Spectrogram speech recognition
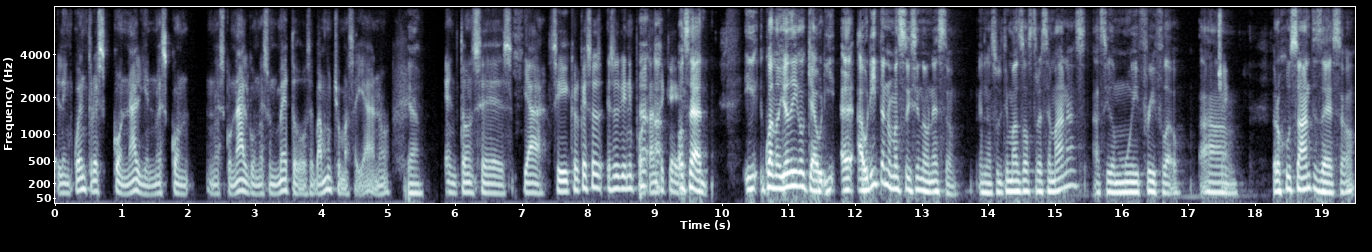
el encuentro es con alguien, no es con, no es con algo, no es un método, o sea, va mucho más allá, ¿no? Entonces, ya, sí, creo que eso, eso es bien ah, importante. Ah, que... O sea, y cuando yo digo que ahorita, eh, ahorita nomás estoy siendo honesto, en las últimas dos, tres semanas ha sido muy free flow. Pero justo antes de eso,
